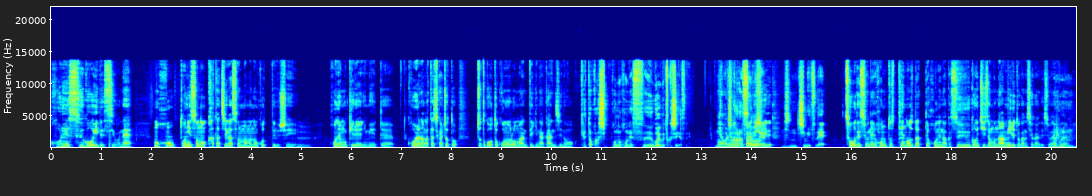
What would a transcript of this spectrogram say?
これすごいですよねもう本当にその形がそのまま残ってるし、うん。骨も綺麗に見えてこれはなんか確かにちょっとちょっとこう男のロマン的な感じの。手とか尻尾の骨すごい美しいですね。力強本当にくて、うん緻密で。そうですよね。本当手のだって骨なんかすごい小さいもう何ミリとかの世界ですよねこれ、うん。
